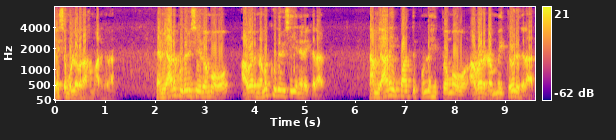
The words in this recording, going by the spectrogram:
நேசம் உள்ளவராக மாறுகிறார். நாம் யாருக்கு உதவி செய்தோமோ அவர் நமக்கு உதவி செய்ய நினைக்கிறார். நாம் யாரை பார்த்து புன்னகித்தோமோ அவர் நம்மை தேடுகிறார்.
